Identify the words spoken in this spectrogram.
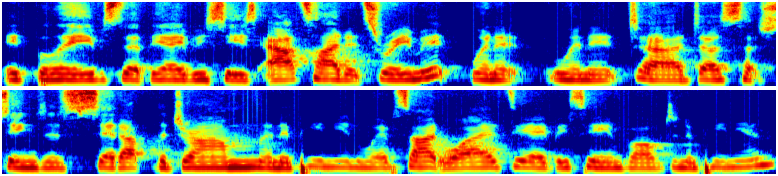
It believes that the ABC is outside its remit when it when it uh, does such things as set up the Drum and Opinion website. Why is the ABC involved in opinion?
